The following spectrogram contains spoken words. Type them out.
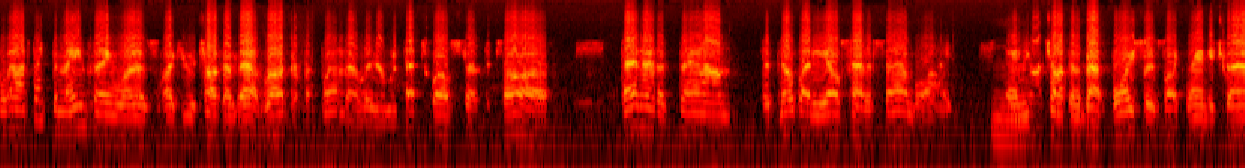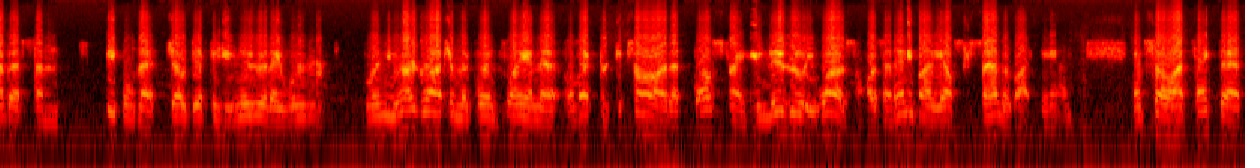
Well, I think the main thing was, like you were talking about Roger McGuinn earlier with that 12 string guitar, that had a sound that nobody else had a sound like. Mm. And you were talking about voices like Randy Travis and people that Joe Diffie, you knew who they were. When you heard Roger McGuinn playing that electric guitar, that 12 string, you knew who he was. It wasn't anybody else who sounded like him. And so I think that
